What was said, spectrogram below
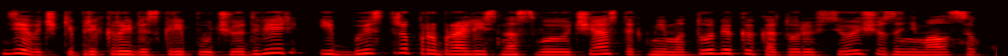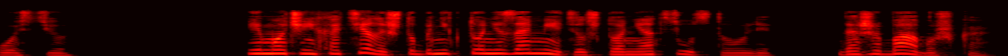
Девочки прикрыли скрипучую дверь и быстро пробрались на свой участок мимо Тобика, который все еще занимался костью. Им очень хотелось, чтобы никто не заметил, что они отсутствовали, даже бабушка.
